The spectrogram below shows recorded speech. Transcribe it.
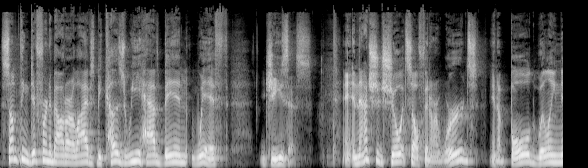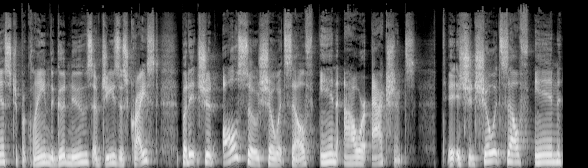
something different about our lives because we have been with Jesus. And that should show itself in our words, in a bold willingness to proclaim the good news of Jesus Christ, but it should also show itself in our actions. It should show itself in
